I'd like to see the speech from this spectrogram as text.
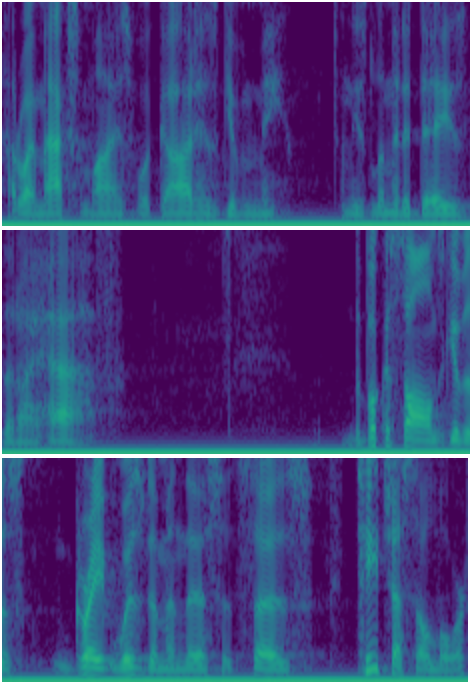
how do I maximize what God has given me in these limited days that I have? The book of Psalms gives us great wisdom in this. It says, Teach us, O Lord,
